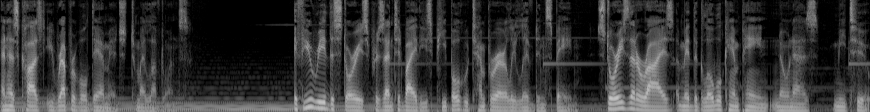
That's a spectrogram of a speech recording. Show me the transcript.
and has caused irreparable damage to my loved ones. If you read the stories presented by these people who temporarily lived in Spain, stories that arise amid the global campaign known as Me Too,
